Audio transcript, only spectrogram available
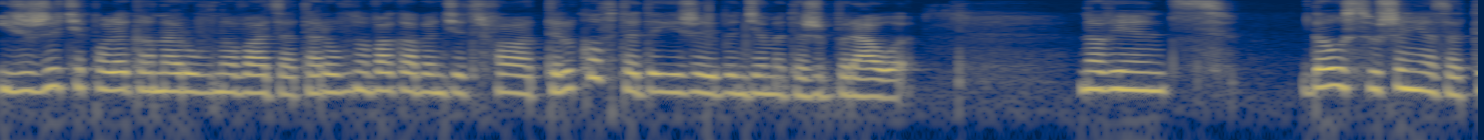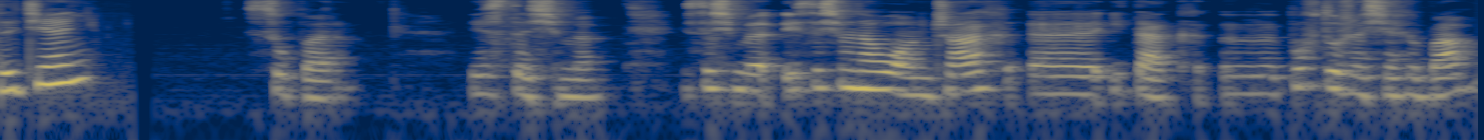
i życie polega na równowadze. Ta równowaga będzie trwała tylko wtedy, jeżeli będziemy też brały. No więc do usłyszenia za tydzień. Super. Jesteśmy. Jesteśmy, jesteśmy na łączach e, i tak, e, powtórzę się chyba.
